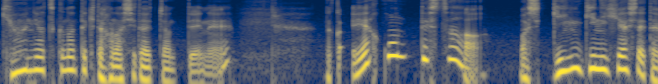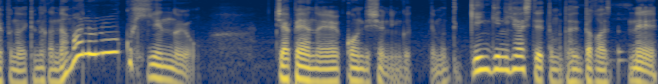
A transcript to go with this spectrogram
急に暑くなってきた話だいちゃんってね。なんかエアコンってさ、わしギンギンに冷やしたいタイプなんだけど、なんか生ぬるく冷えんのよ。ジャパンのエアコンディショニングって思って、ギンギンに冷やしてって思ったら、だからね、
